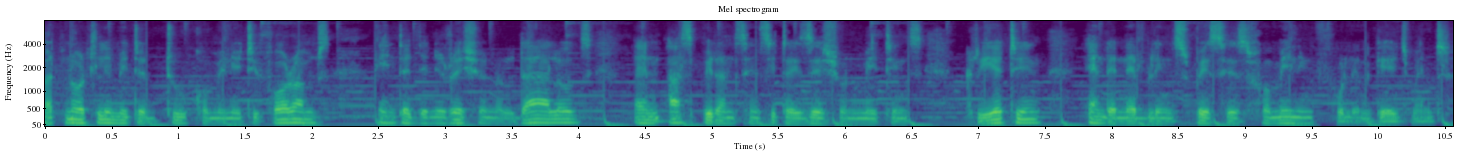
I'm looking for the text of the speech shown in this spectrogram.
but not limited to, community forums, intergenerational dialogues, and aspirant sensitization meetings, creating and enabling spaces for meaningful engagement.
